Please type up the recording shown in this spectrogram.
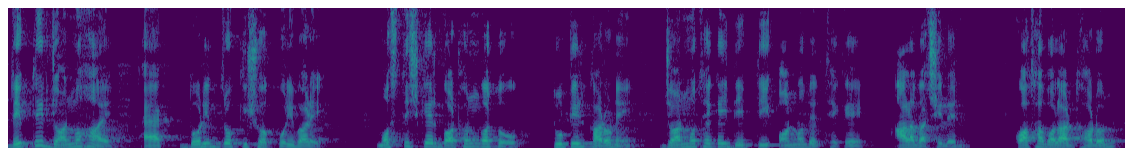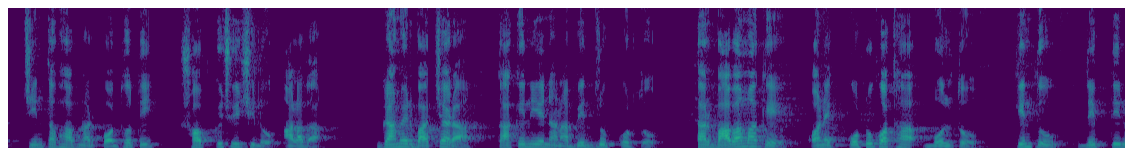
দীপ্তির জন্ম হয় এক দরিদ্র কৃষক পরিবারে। মস্তিষ্কের গঠনগত ত্রুটির কারণে জন্ম থেকেই দীপ্তি অন্যদের থেকে আলাদা ছিলেন। কথা বলার ধরন, চিন্তাভাবনার পদ্ধতি সব কিছুই ছিল আলাদা। গ্রামের বাচ্চারা তাকে নিয়ে নানা বিদ্রুপ করত। তার বাবা মাকে অনেক কটু কথা বলতো, কিন্তু দীপ্তির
